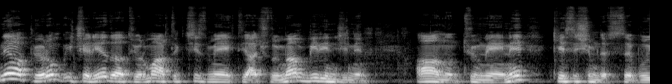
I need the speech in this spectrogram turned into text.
Ne yapıyorum? İçeriye dağıtıyorum. Artık çizmeye ihtiyaç duymam. Birincinin A'nın tümleyeni kesişimde size bu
